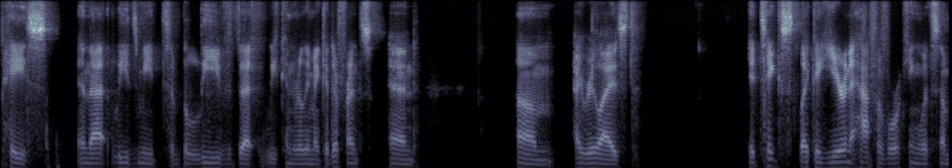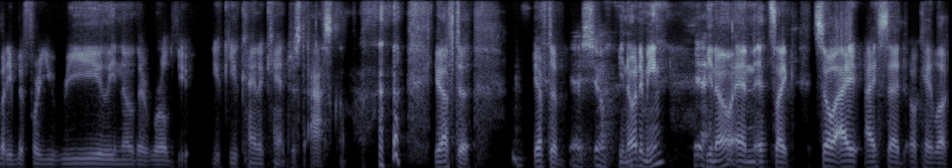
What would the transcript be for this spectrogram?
pace and that leads me to believe that we can really make a difference and um, i realized it takes like a year and a half of working with somebody before you really know their worldview you, you kind of can't just ask them you have to you have to yeah, sure. you know what i mean yeah. you know and it's like so i i said okay look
